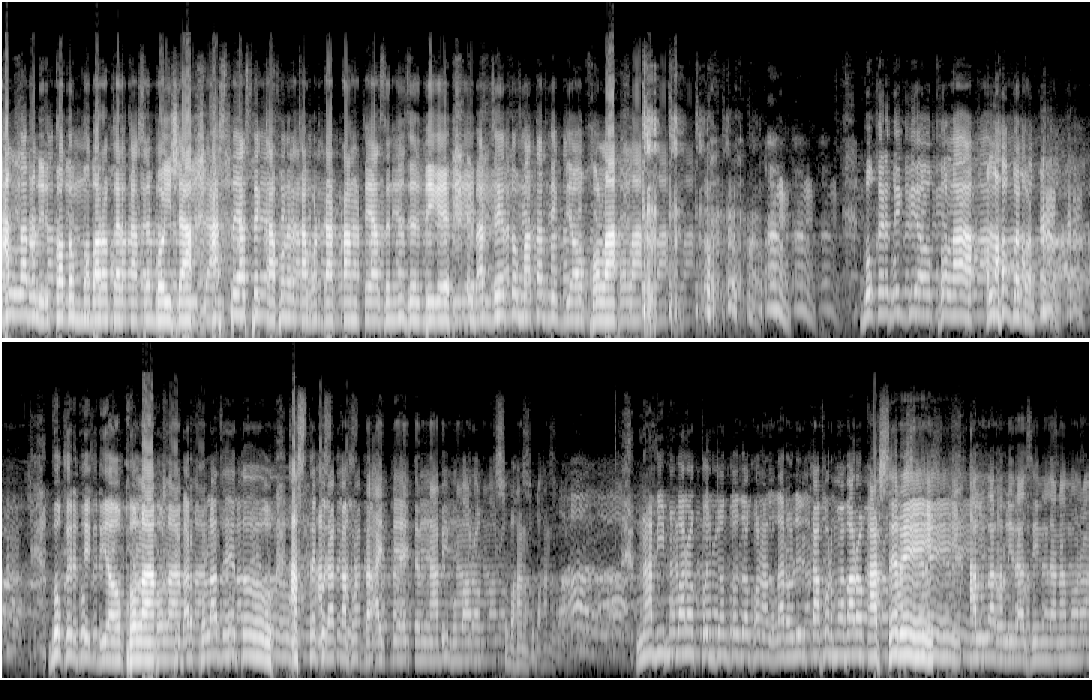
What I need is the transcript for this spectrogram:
আল্লাহর ওলির কদম মুবারকের কাছে বইসা। আস্তে আস্তে কাপড়ের কাপড়টা টানতে আছে নিজের দিকে। এবার যেহেতু মাথার দিক দিয়েও খোলা। বুকের দিক দিয়েও খোলা। আল্লাহ বুকের দিক দিয়েও খোলা। এবার খোলা যেহেতু আস্তে করে কাপড়টা আইতে আইতে নাবি মুবারক সুবহানাল্লাহ। নাবি মোবারক পর্যন্ত যখন আল্লাহর অলির কাপড় মোবারক আসছে রে আল্লাহর অলিরা জিন্দা না মরা।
